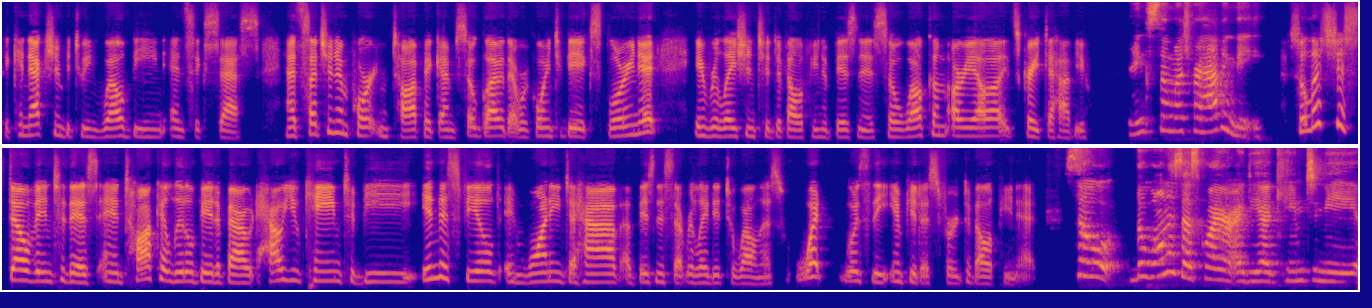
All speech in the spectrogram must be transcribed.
the connection between well being and success. It's such an important topic. I'm so glad that we're going to be exploring it in relation to developing a business. So, welcome, Ariella. It's great to have you. Thanks so much for having me. So let's just delve into this and talk a little bit about how you came to be in this field and wanting to have a business that related to wellness. What was the impetus for developing it? So, the Wellness Esquire idea came to me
